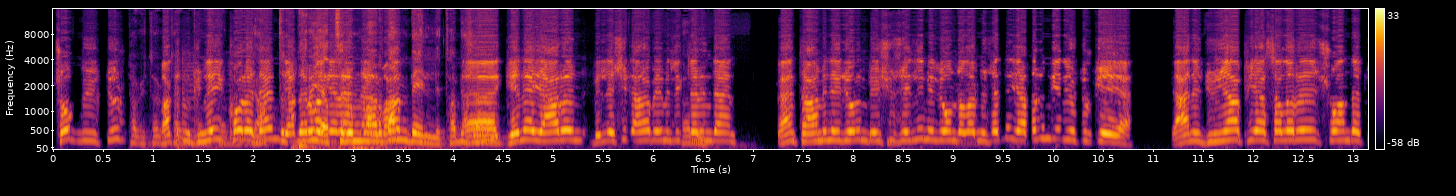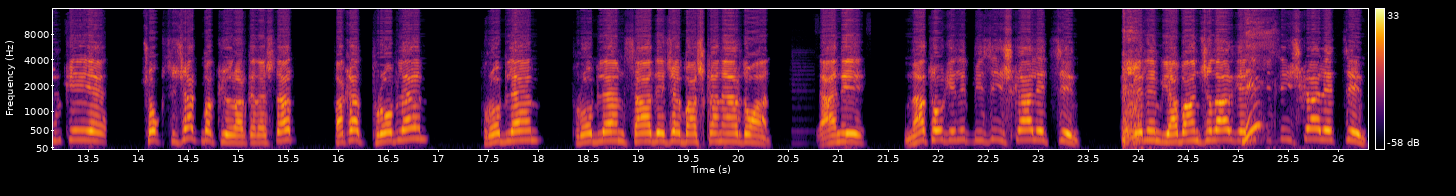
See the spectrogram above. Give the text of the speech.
çok büyüktür. Tabii tabii. Bakın tabii, Güney tabii. Kore'den Yaptıkları yatırıma gelenler yatırımlardan var. belli. Tabii Ee, canım. gene yarın Birleşik Arap Emirlikleri'nden ben tahmin ediyorum 550 milyon doların üzerinde yatırım geliyor Türkiye'ye. Yani dünya piyasaları şu anda Türkiye'ye çok sıcak bakıyor arkadaşlar. Fakat problem, problem, problem sadece Başkan Erdoğan. Yani NATO gelip bizi işgal etsin. Efendim yabancılar gelip bizi işgal etsin.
